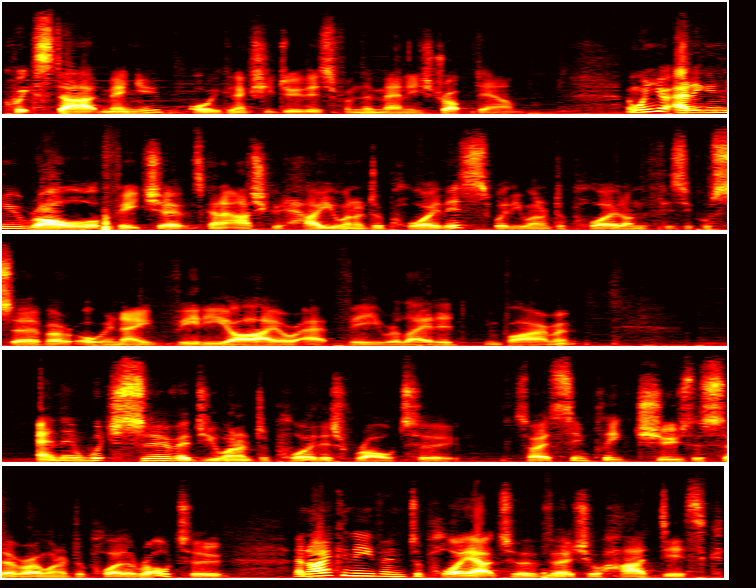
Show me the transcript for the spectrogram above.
quick start menu or you can actually do this from the manage drop down. And when you're adding a new role or feature, it's going to ask you how you want to deploy this, whether you want to deploy it on the physical server or in a VDI or AppV related environment and then which server do you want to deploy this role to. So I simply choose the server I want to deploy the role to and I can even deploy out to a virtual hard disk.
